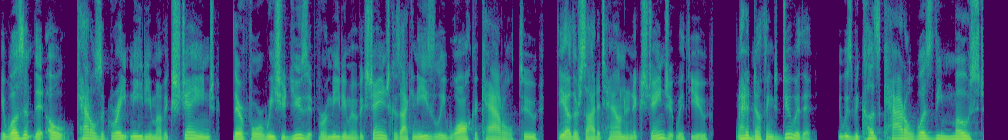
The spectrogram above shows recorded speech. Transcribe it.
It wasn't that, oh, cattle's a great medium of exchange, therefore we should use it for a medium of exchange because I can easily walk a cattle to the other side of town and exchange it with you. That had nothing to do with it. It was because cattle was the most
